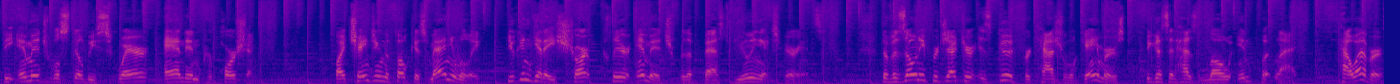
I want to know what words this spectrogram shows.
the image will still be square and in proportion, by changing the focus manually, you can get a sharp, clear image for the best viewing experience. The VIZONY projector is good for casual gamers because it has low input lag. However,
